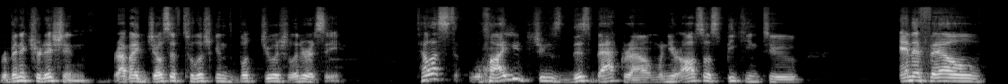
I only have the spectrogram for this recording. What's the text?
rabbinic tradition, Rabbi Joseph Telushkin's book, Jewish Literacy. Tell us why you choose this background when you're also speaking to NFL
